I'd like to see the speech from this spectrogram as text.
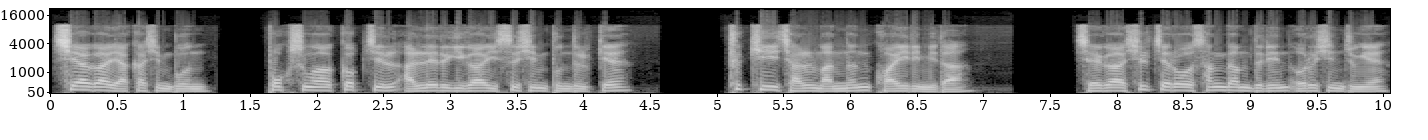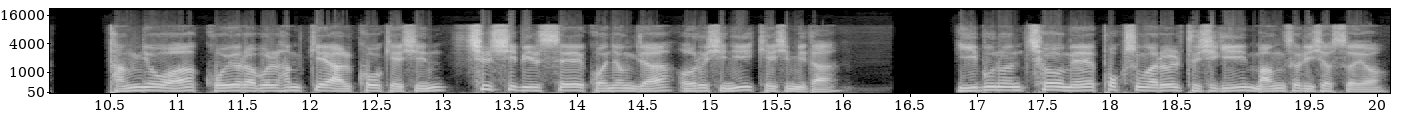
치아가 약하신 분, 복숭아 껍질 알레르기가 있으신 분들께 특히 잘 맞는 과일입니다. 제가 실제로 상담드린 어르신 중에 당뇨와 고혈압을 함께 앓고 계신 71세 권영자 어르신이 계십니다. 이분은 처음에 복숭아를 드시기 망설이셨어요.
